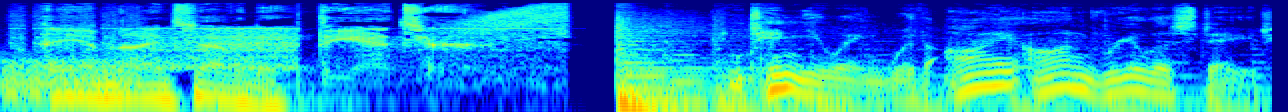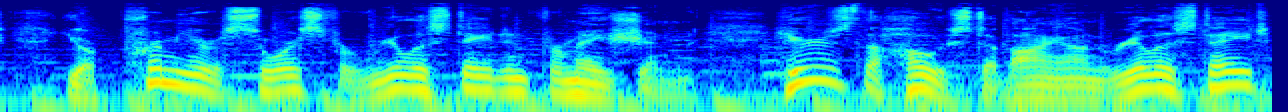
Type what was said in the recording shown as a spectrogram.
AM 970. The answer. Continuing with Eye on Real Estate, your premier source for real estate information. Here's the host of Eye on Real Estate,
